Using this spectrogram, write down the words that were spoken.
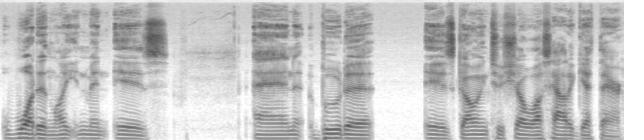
what enlightenment is, and Buddha is going to show us how to get there.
